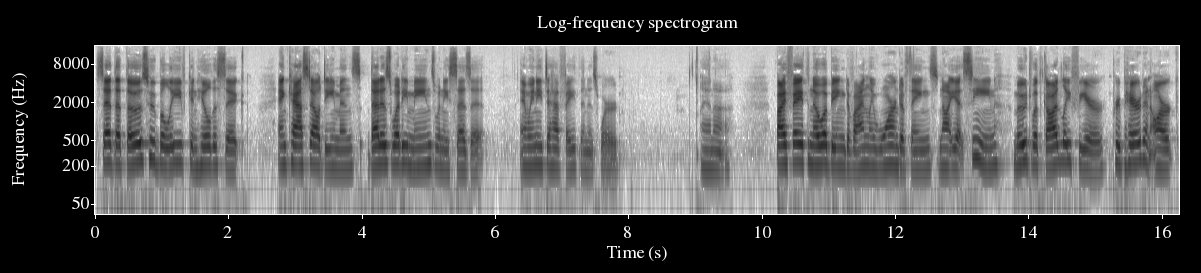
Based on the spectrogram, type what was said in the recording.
said that those who believe can heal the sick and cast out demons. That is what he means when he says it. And we need to have faith in his word. And uh, by faith, Noah, being divinely warned of things not yet seen, moved with godly fear, prepared an ark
